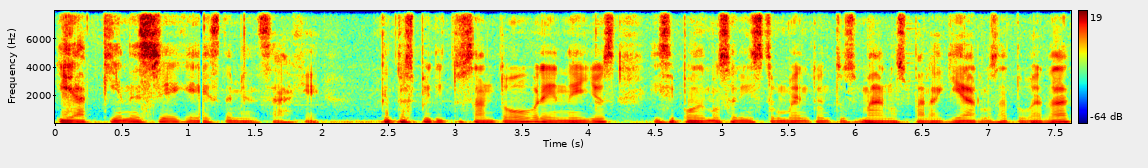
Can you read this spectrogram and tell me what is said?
y a quienes llegue este mensaje. Que tu Espíritu Santo obre en ellos y si podemos ser instrumento en tus manos para guiarlos a tu verdad,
